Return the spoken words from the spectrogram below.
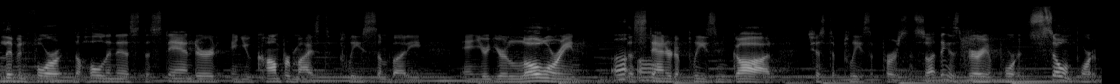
living for, the holiness, the standard, and you compromise to please somebody, and you're you're lowering Uh-oh. the standard of pleasing God just to please a person. So I think it's very important, so important.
